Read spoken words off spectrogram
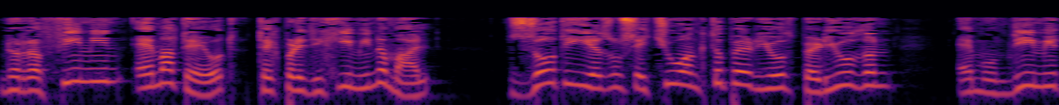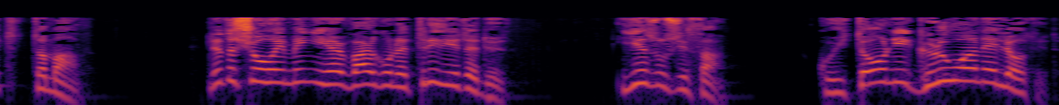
Në rrëfimin e Mateut, tek predikimi në mal, Zoti Jezus e quan këtë periudhë periudhën e mundimit të madh. Le të shohim menjëherë vargun e 32. Jezusi tha, kujtoni gruan e Lotit.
